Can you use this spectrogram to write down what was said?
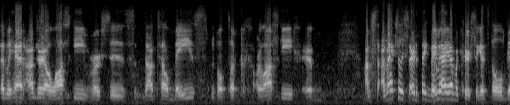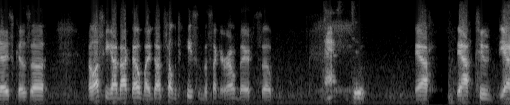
Then we had Andre Arlovski versus Don'Tale Mayes. We both took Arlovski, and I'm I'm actually starting to think maybe I am a curse against the old guys because uh, got knocked out by Don'Tale Mayes in the second round there. So that's two. Yeah, yeah, two. Yeah,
